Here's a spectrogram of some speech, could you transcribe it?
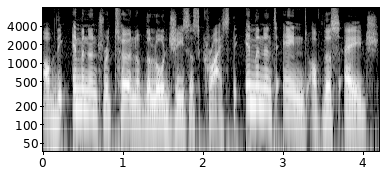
of the imminent return of the Lord Jesus Christ, the imminent end of this age.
